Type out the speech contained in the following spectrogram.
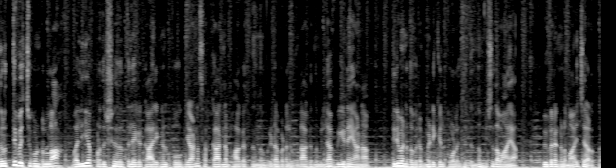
നിർത്തിവെച്ചുകൊണ്ടുള്ള വലിയ പ്രതിഷേധത്തിലേക്ക് കാര്യങ്ങൾ പോവുകയാണ്. സർക്കാരിന്റെ ഭാഗത്തു നിന്നും ഇടപെടൽ ഉണ്ടാകുന്നുമില്ല. വീണയാണ് തിരുവനന്തപുരം മെഡിക്കൽ കോളേജിൽ നിന്നും വിശദമായ വിവരങ്ങളുമായി ചേർത്ത്.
